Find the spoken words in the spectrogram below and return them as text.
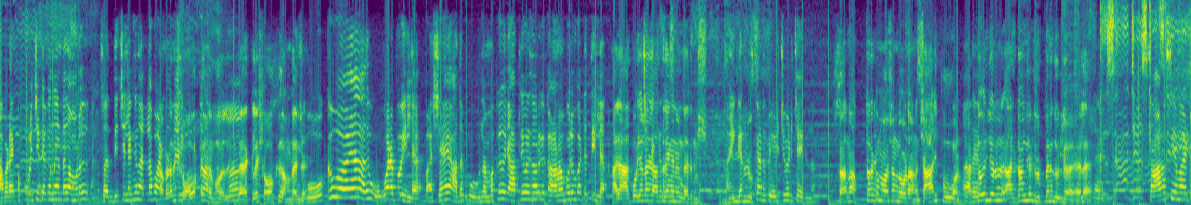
അവിടെയൊക്കെ പൊളിച്ചിട്ടൊക്കെ കണ്ട നമ്മൾ ശ്രദ്ധിച്ചില്ലെങ്കിൽ നല്ല അവിടെ ഷോക്കാണ് പോയത്. ബാക്കിലെ ഷോക്ക് കംപ്ലൈന്റ്. ഷോക്ക് പോയാ അത് കുഴപ്പമില്ല. പക്ഷെ അത് നമുക്ക് രാത്രി വരുന്നവർക്ക് കാണാൻ പോലും പറ്റത്തില്ല. ആ രാത്രി യാത്ര എങ്ങനെ ഉണ്ടായിരുന്നു? ഭയങ്കര പേടിച്ചു പേടിച്ചായിരുന്നു. കാരണം അത്രയ്ക്ക് മോശം റോഡാണ് ചാടി പോവാണ്. അഡ്വഞ്ചർ അഡ്വഞ്ചർ ട്രിപ്പിന് തുല്യമായ അല്ലെ? സാഹസികമായിട്ട്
